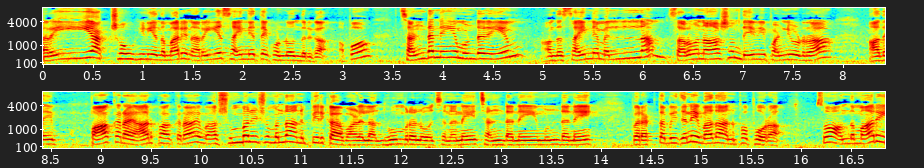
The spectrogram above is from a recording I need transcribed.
நிறைய அக்ஷௌகிணி அந்த மாதிரி நிறைய சைன்யத்தை கொண்டு வந்திருக்கா. அப்போது சண்டனையும் முண்டனையும் அந்த சைன்யம் எல்லாம் சர்வநாசம் தேவி பண்ணிவிடுறா. அதை பார்க்குறா யார் பார்க்குறா? இவா சும்பனி சும்பன் தான் அனுப்பியிருக்கா வாழலாம். தூம்ரலோச்சனனை சண்டனை முண்டனை இப்போ ரக்தபீஜனை இவா தான் அனுப்ப போகிறா ஸோ அந்த மாதிரி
